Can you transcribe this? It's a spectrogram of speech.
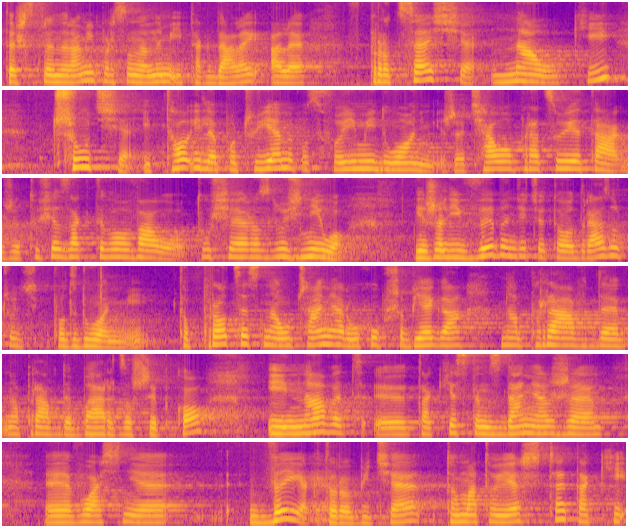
też z trenerami personalnymi i tak dalej, ale w procesie nauki czucie i to, ile poczujemy pod swoimi dłońmi, że ciało pracuje tak, że tu się zaktywowało, tu się rozluźniło. Jeżeli Wy będziecie to od razu czuć pod dłońmi, to proces nauczania ruchu przebiega naprawdę, naprawdę bardzo szybko i nawet y, tak jestem zdania, że y, właśnie Wy, jak to robicie, to ma to jeszcze taki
